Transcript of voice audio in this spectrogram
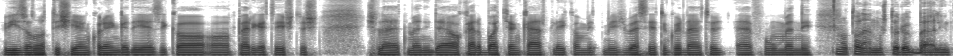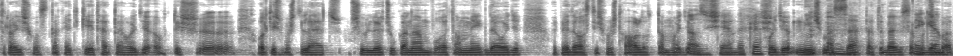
víz van, ott is ilyenkor engedélyezik a, a pergetést, és, és lehet menni, de akár a Batyan Kárplék, amit mi is beszéltünk, hogy lehet, hogy el fogunk menni. Na, talán most örök Bálintra is hoztak egy-két hete, hogy ott is, ott is most lehet süllőcsuka, nem voltam még, de hogy, hogy például azt is most hallottam, hogy, az is érdekes. hogy nincs messze, tehát beülsz a kocsiba,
